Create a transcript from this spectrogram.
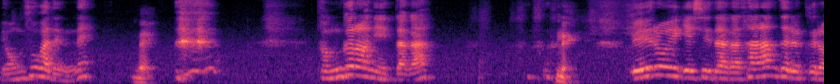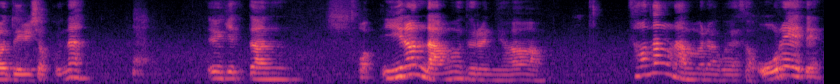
명소가 됐네. 네, 덩그러니 있다가 네. 외로이 계시다가 사람들을 끌어들이셨구나. 여기 있던 어, 이런 나무들은요. 선악나무라고 해서 오래된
